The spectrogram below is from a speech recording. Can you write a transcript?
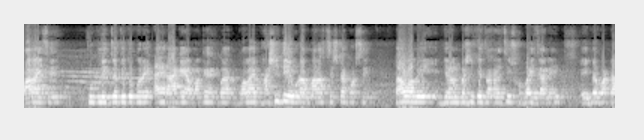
পাড়াইছে, খুব নির্যাতিত করে। এর আগে আমাকে একবার গলায় ফাঁসি দিয়ে ওরা মারার চেষ্টা করছে। তাও আমি গ্রামবাসীকে জানাইছি, সবাই জানে, এই ব্যাপারটা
